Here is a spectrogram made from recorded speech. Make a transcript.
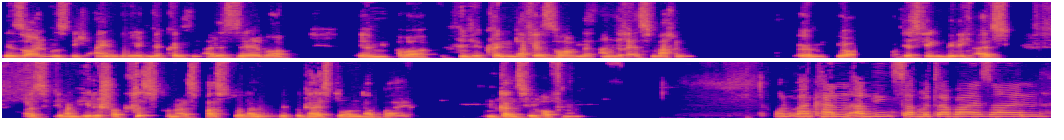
Wir sollen uns nicht einbilden, wir könnten alles selber, ähm, aber wir können dafür sorgen, dass andere es machen. Ähm, ja, und deswegen bin ich als, als evangelischer Christ und als Pastor dann mit Begeisterung dabei und ganz viel Hoffnung. Und man kann am Dienstag mit dabei sein,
